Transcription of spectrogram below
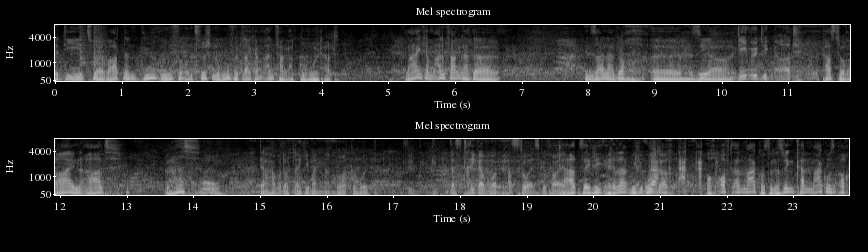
äh, die zu erwartenden Buhrufe und Zwischenrufe gleich am Anfang abgeholt hat. Gleich am Anfang hat er in seiner doch äh, sehr Demütigen Art. pastoralen Art. Was? Oh, da haben wir doch gleich jemanden an Bord geholt. Das Triggerwort Pastor ist gefallen. Tatsächlich erinnert mich Oke auch, auch oft an Markus. Und deswegen kann Markus auch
